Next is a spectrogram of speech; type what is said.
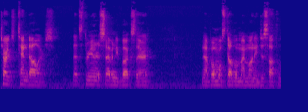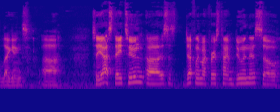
charge $10, that's 370 bucks there. And I've almost doubled my money just off the leggings. Uh, so yeah, stay tuned. Uh, this is definitely my first time doing this, so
